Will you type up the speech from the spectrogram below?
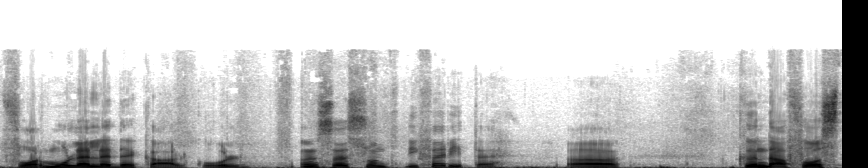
Formulele de calcul însă sunt diferite. Uh, când a fost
